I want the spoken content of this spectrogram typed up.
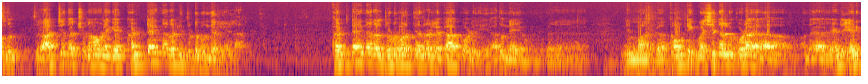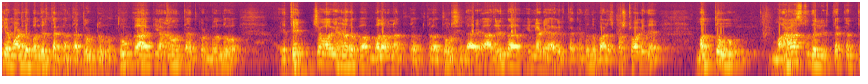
ಒಂದು ರಾಜ್ಯದ ಚುನಾವಣೆಗೆ ಕಂಟೈನರಲ್ಲಿ ದುಡ್ಡು ಬಂದಿರಲಿಲ್ಲ. ಕಂಟೈನರಲ್ಲಿ ದುಡ್ಡು ಬರುತ್ತೆ ಅಂದರೆ ಲೆಕ್ಕ ಹಾಕೊಳ್ಳಿ ಅದು ನಿಮ್ಮ ಕೌಂಟಿಂಗ್ ಮಷೀನಲ್ಲೂ ಕೂಡ, ಅಂದರೆ ಎಣ್ ಎಣಿಕೆ ಮಾಡದೆ ಬಂದಿರತಕ್ಕಂಥ ದುಡ್ಡು, ತೂಕ ಹಾಕಿ ಹಣವನ್ನು ತೆಗೆದುಕೊಂಡು ಬಂದು ಯಥೇಚ್ಛವಾಗಿ ಹಣದ ಬಲವನ್ನು ತೋರಿಸಿದ್ದಾರೆ. ಆದ್ದರಿಂದ ಹಿನ್ನಡೆ ಆಗಿರ್ತಕ್ಕಂಥದ್ದು ಭಾಳ ಸ್ಪಷ್ಟವಾಗಿದೆ. ಮತ್ತು ಮಹಾರಾಷ್ಟ್ರದಲ್ಲಿರ್ತಕ್ಕಂಥ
